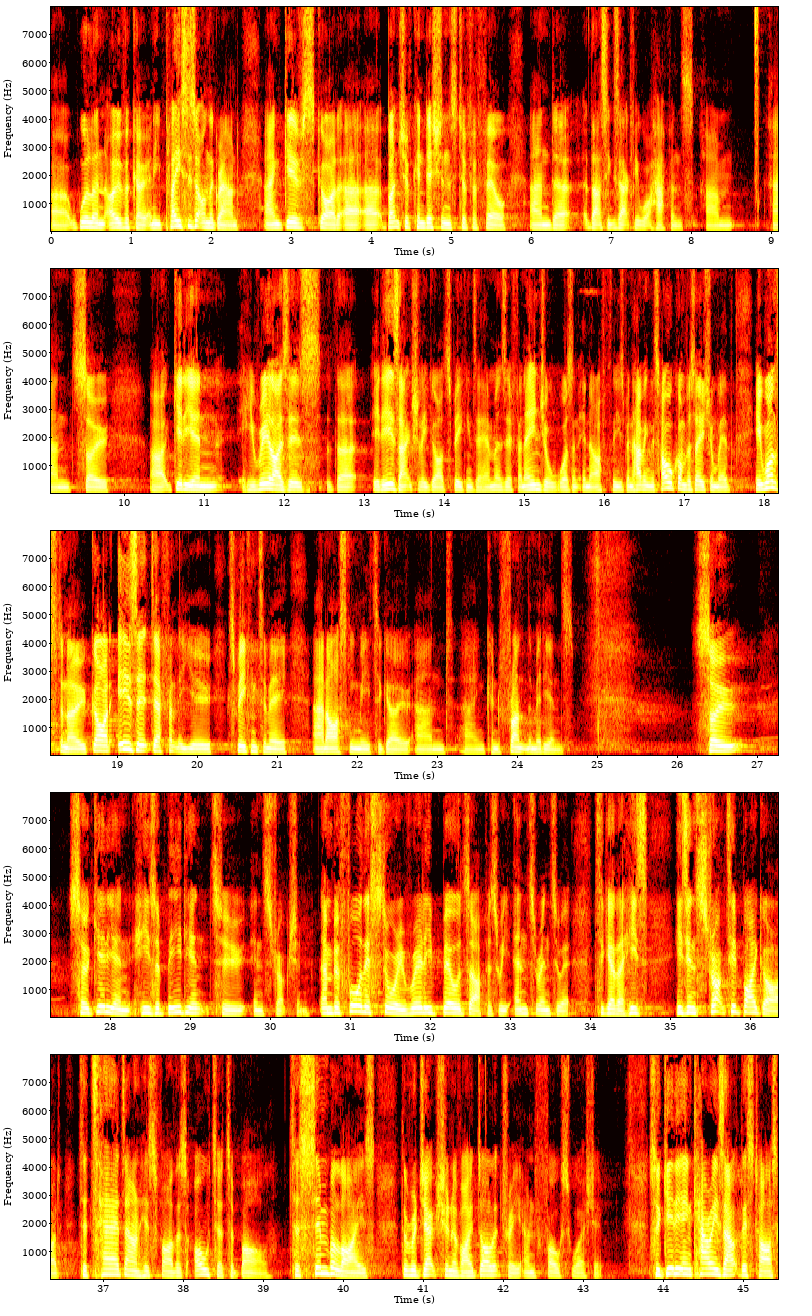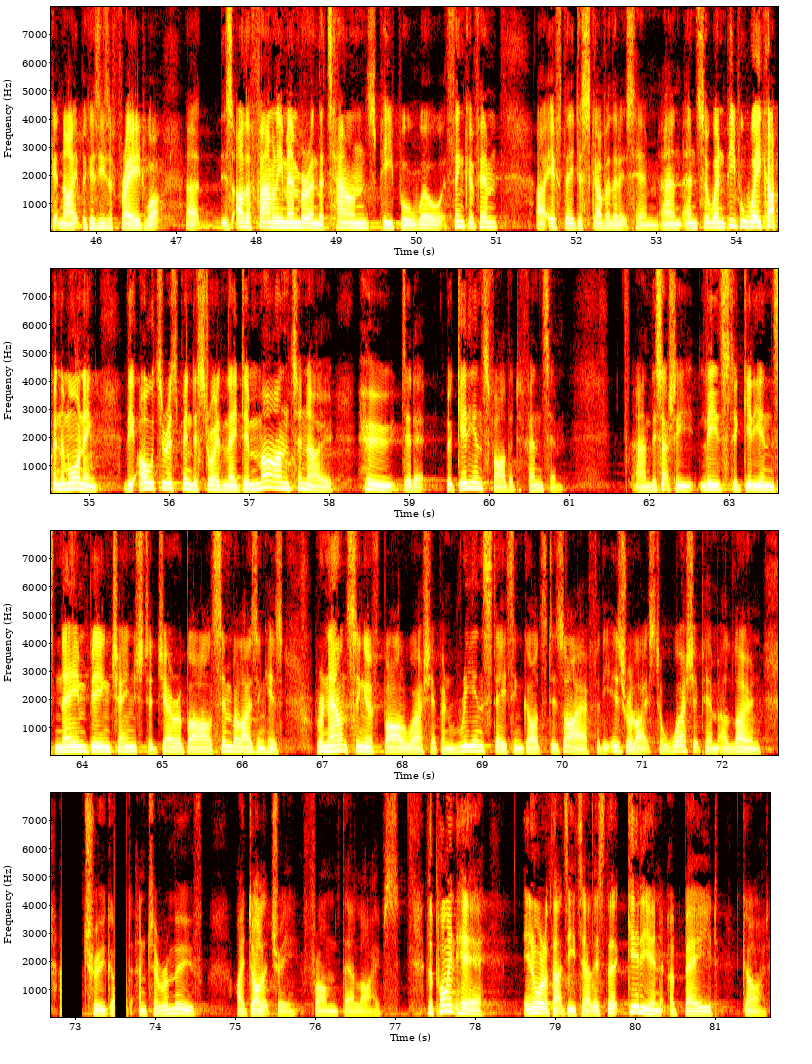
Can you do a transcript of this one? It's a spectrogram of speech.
uh, woolen overcoat, and he places it on the ground and gives God a, a bunch of conditions to fulfill. And uh, that's exactly what happens. Um, and so uh, Gideon he realizes that it is actually God speaking to him, as if an angel wasn't enough. He's been having this whole conversation with. He wants to know, God, is it definitely you speaking to me and asking me to go and, and confront the Midians? So, so Gideon, he's obedient to instruction. And before this story really builds up as we enter into it together, he's, he's instructed by God to tear down his father's altar to Baal to symbolize the rejection of idolatry and false worship. So Gideon carries out this task at night because he's afraid what uh, his other family member and the townspeople will think of him uh, if they discover that it's him. And, and so when people wake up in the morning, the altar has been destroyed and they demand to know who did it. But Gideon's father defends him. And this actually leads to Gideon's name being changed to Jerubbaal, symbolizing his renouncing of Baal worship and reinstating God's desire for the Israelites to worship him alone as true God and to remove idolatry from their lives. The point here, in all of that detail, is that Gideon obeyed God.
